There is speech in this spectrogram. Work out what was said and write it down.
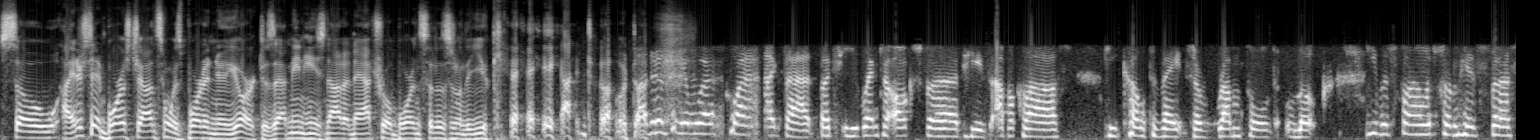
So, I understand Boris Johnson was born in New York. Does that mean he's not a natural born citizen of the UK? I don't. I don't think it works quite like that, but he went to Oxford, he's upper class, he cultivates a rumpled look. He was fired from his first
